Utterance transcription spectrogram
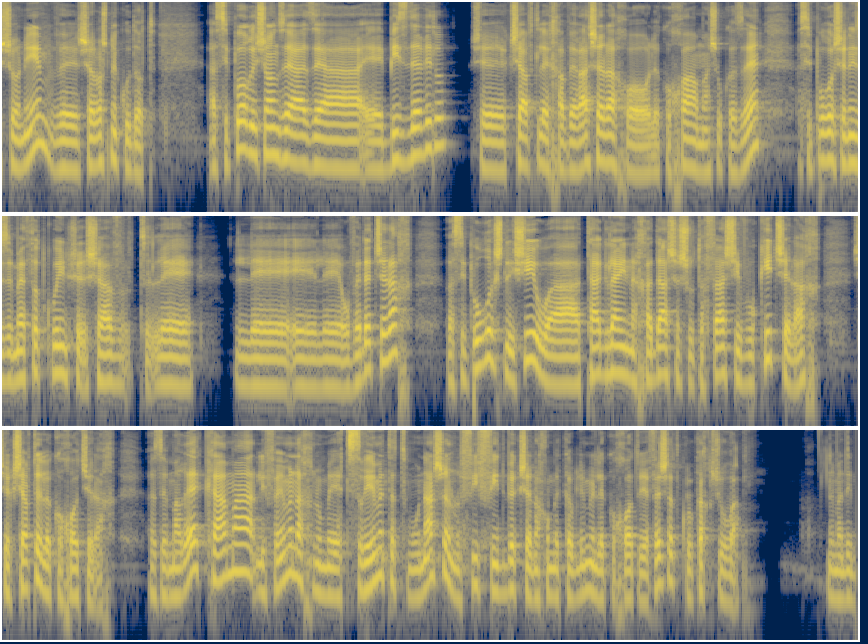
שונים ושלוש נקודות. הסיפור הראשון זה הביז דביל שהקשבת לחברה שלך או לקוחה או משהו כזה הסיפור השני זה מתוד קווין שהשבת ל... אה, לעובדת שלך והסיפור השלישי הוא הטאגליין החדש השותפה השיווקית שלך שהקשבת ללקוחות שלך אז זה מראה כמה לפעמים אנחנו מייצרים את התמונה שלנו לפי פידבק שאנחנו מקבלים מלקוחות ויפה שאת כל כך קשובה. זה מדהים.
